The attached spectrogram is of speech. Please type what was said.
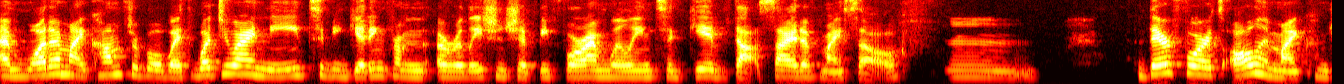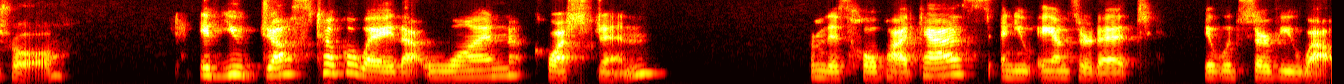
and what am i comfortable with what do i need to be getting from a relationship before i'm willing to give that side of myself mm. therefore it's all in my control if you just took away that one question from this whole podcast and you answered it, it would serve you well.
